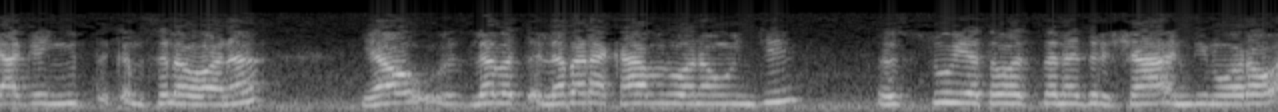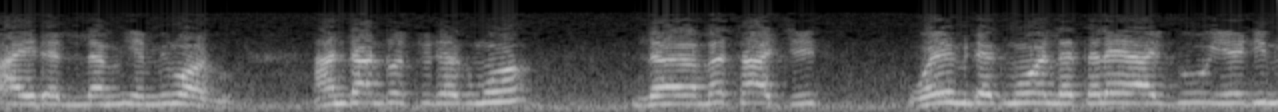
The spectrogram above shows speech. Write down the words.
ያገኙት ጥቅም ስለሆነ ያው ለበረካ ብሎ ነው እንጂ እሱ የተወሰነ ድርሻ እንዲኖረው አይደለም የሚሉ አሉ። አንዳንዶቹ ደግሞ ለመሳጅድ ወይም ደግሞ ለተለያዩ የዲን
